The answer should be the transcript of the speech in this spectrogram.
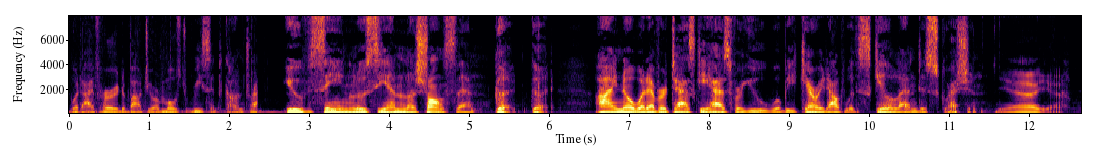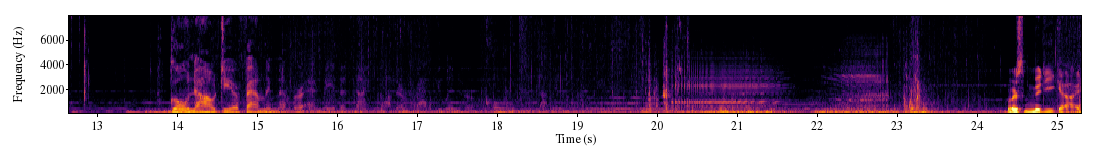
what I've heard about your most recent contract? You've seen Lucien Lachance, then. Good, good. I know whatever task he has for you will be carried out with skill and discretion. Yeah, yeah. Go now, dear family member, and may the Night Mother wrap you in her cold, loving Where's Moody Guy?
